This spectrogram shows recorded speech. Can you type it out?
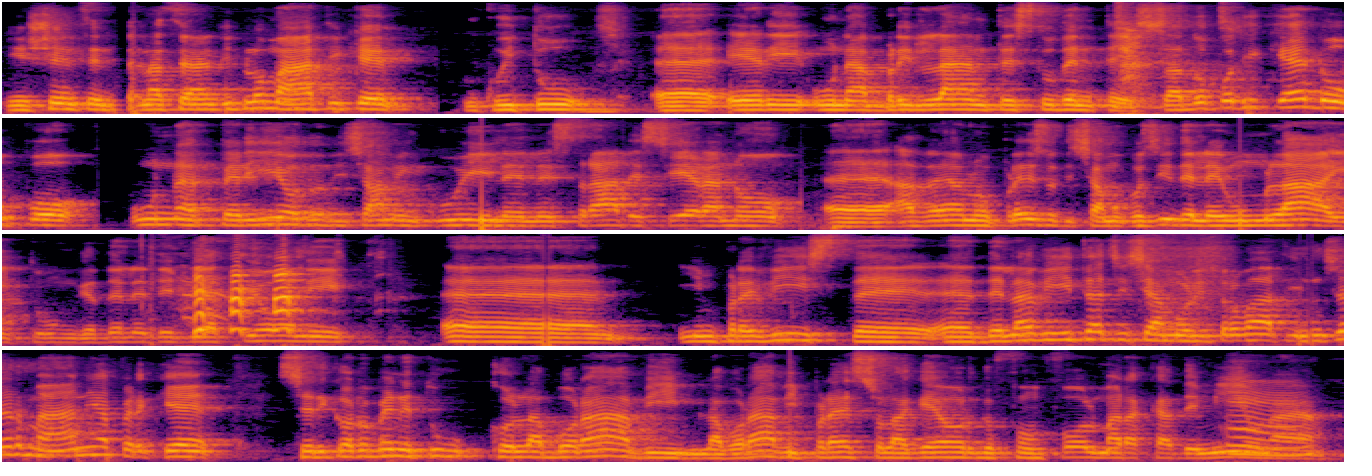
in scienze internazionali diplomatiche in cui tu eh, eri una brillante studentessa. Dopodiché, dopo un periodo diciamo in cui le, le strade si erano eh, avevano preso diciamo così delle umleitung delle deviazioni eh, impreviste eh, della vita ci siamo ritrovati in Germania perché se ricordo bene tu collaboravi, lavoravi presso la Georg von Vollmar Academy, mm. una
